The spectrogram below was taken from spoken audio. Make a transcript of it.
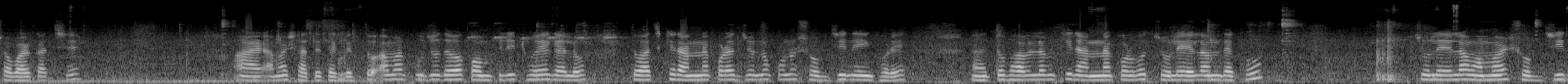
সবার কাছে। আর আমার সাথে থাকবে। তো আমার পুজো দেওয়া কমপ্লিট হয়ে গেল। তো আজকে রান্না করার জন্য কোনো সবজি নেই ঘরে। তো ভাবলাম কি রান্না করব? চলে এলাম দেখো। চলে এলাম আমার সবজির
